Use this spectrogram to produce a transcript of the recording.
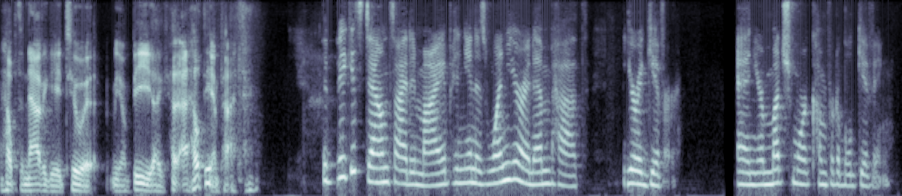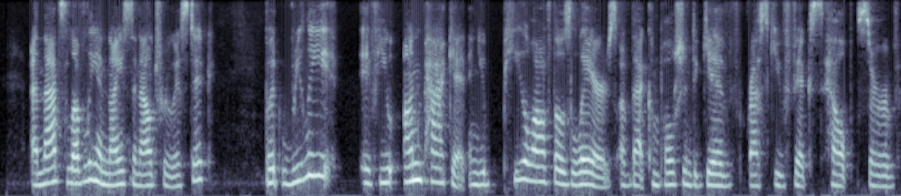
helped to navigate to it you know be like a healthy empath the biggest downside in my opinion is when you're an empath you're a giver and you're much more comfortable giving and that's lovely and nice and altruistic. But really, if you unpack it and you peel off those layers of that compulsion to give, rescue, fix, help, serve,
